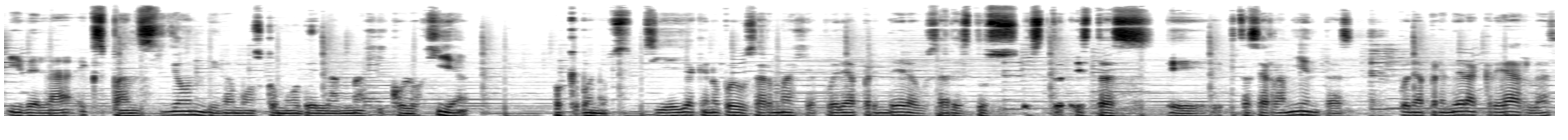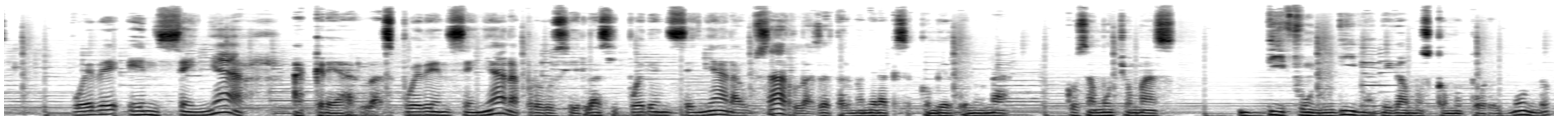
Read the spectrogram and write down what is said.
y de la expansión, digamos, como de la magicología. Porque bueno, si ella que no puede usar magia puede aprender a usar estos, estas, eh, estas herramientas, puede aprender a crearlas, puede enseñar a crearlas, puede enseñar a producirlas y puede enseñar a usarlas de tal manera que se convierte en una cosa mucho más difundida, digamos, como por el mundo.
